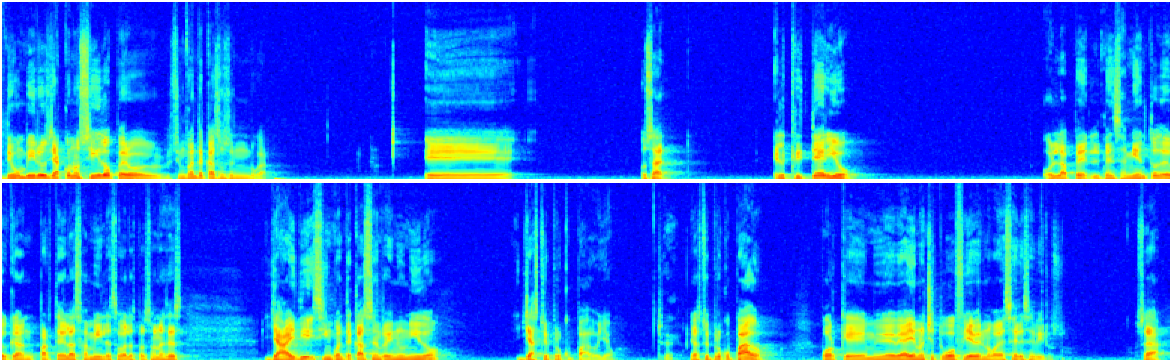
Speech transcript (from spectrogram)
de un virus ya conocido, pero 50 casos en un lugar. Eh, o sea, el criterio o el pensamiento de gran parte de las familias o de las personas es, ya hay 50 casos en Reino Unido, ya estoy preocupado ya. Ya estoy preocupado porque mi bebé ayer noche tuvo fiebre, no voy a ser ese virus. O sea,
